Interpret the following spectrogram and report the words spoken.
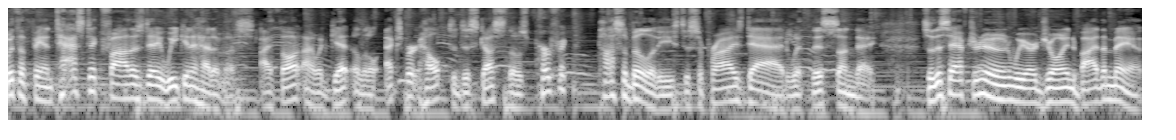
With a fantastic Father's Day weekend ahead of us, I thought I would get a little expert help to discuss those perfect possibilities to surprise Dad with this Sunday. So this afternoon, we are joined by the man,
